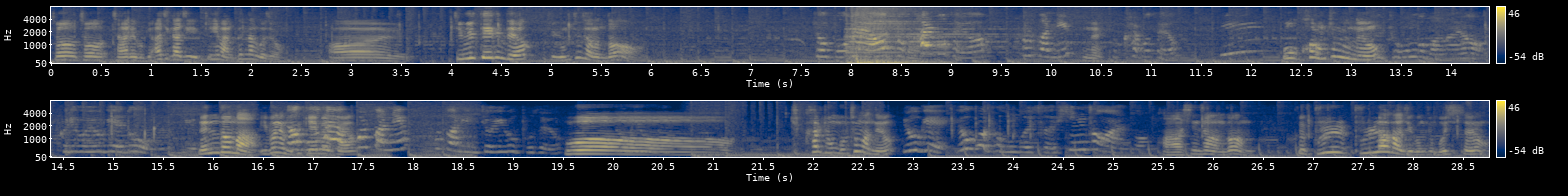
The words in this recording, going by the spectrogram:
저, 저, 잘해볼게요. 아직, 아직 게임 안 끝난 거죠? 아이, 지금 1대1인데요? 지금 엄청 잘한다. 저 보세요. 저 칼 보세요. 폴빠님, 네. 저 칼 보세요. 오, 컬 엄청 좋네요. 좋은 거 많아요. 그리고 여기에도 여기. 이번에 저 무슨 게임 보세요. 할까요? 폴빠님, 폴빠님 저 이거 보세요. 우와. 칼 좋은 거 엄청 많네요. 요게 요거 좋은 거 있어요. 신성한 거. 아, 신상한 건. 그 불, 불 나가지고 엄청 멋있어요.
